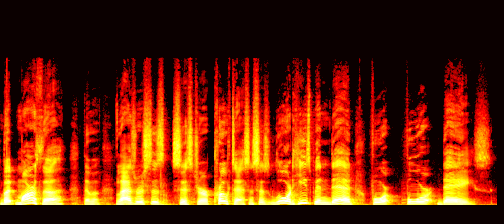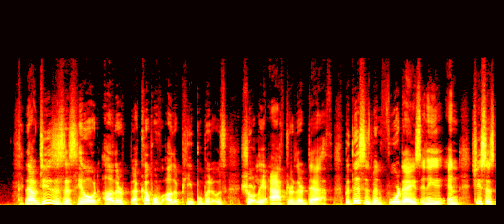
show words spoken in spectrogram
But Martha, the, Lazarus' sister, protests and says, Lord, he's been dead for four days. Now, Jesus has healed other, a couple of other people, but it was shortly after their death. But this has been four days, and, he, and she says,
